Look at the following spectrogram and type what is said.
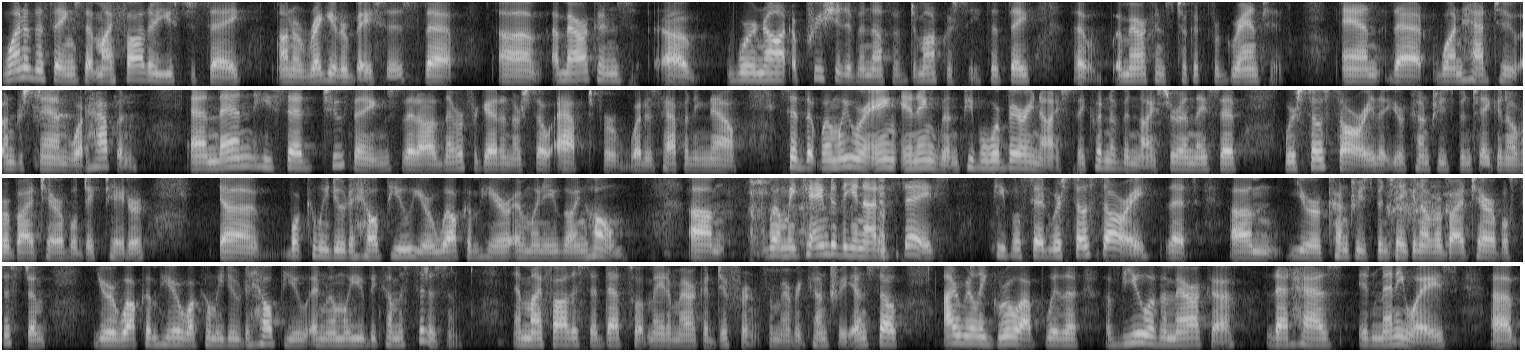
one of the things that my father used to say on a regular basis that uh, Americans uh, were not appreciative enough of democracy, that they uh, Americans took it for granted and that one had to understand what happened. And then he said two things that I'll never forget and are so apt for what is happening now. He said that when we were in, in England, people were very nice. They couldn't have been nicer. And they said, We're so sorry that your country's been taken over by a terrible dictator. Uh, what can we do to help you? You're welcome here. And when are you going home? Um, when we came to the United States, people said, We're so sorry that um, your country's been taken over by a terrible system. You're welcome here. What can we do to help you? And when will you become a citizen? And my father said that's what made America different from every country. And so I really grew up with a, a view of America that has, in many ways, uh,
